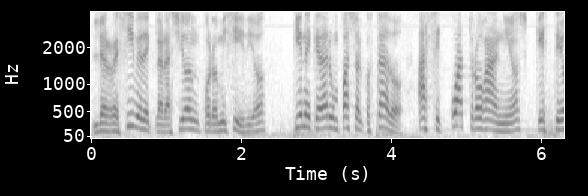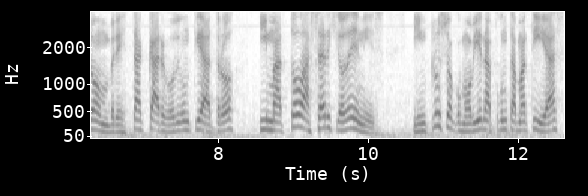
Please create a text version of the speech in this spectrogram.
le recibe declaración por homicidio, tiene que dar un paso al costado. Hace cuatro años que este hombre está a cargo de un teatro y mató a Sergio Denis. Incluso, como bien apunta Matías,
